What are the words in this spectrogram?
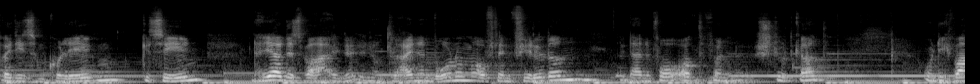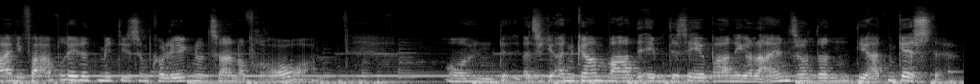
bei diesem Kollegen gesehen. Naja, das war in einer kleinen Wohnung auf den Fildern in einem Vorort von Stuttgart. Und ich war eigentlich verabredet mit diesem Kollegen und seiner Frau. Und als ich ankam, waren eben das Ehepaar nicht allein, sondern die hatten Gäste.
